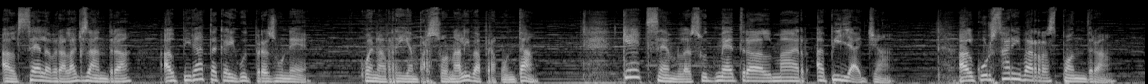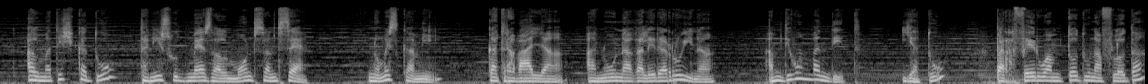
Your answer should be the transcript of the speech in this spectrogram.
al cèlebre Alexandre, el pirata caigut presoner, quan el rei en persona li va preguntar «Què et sembla sotmetre el mar a pillatge?» El corsari va respondre «El mateix que tu, tenir sotmès el món sencer, només que a mi, que treballa en una galera ruïna, em diuen bandit, i a tu, per fer-ho amb tot una flota,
